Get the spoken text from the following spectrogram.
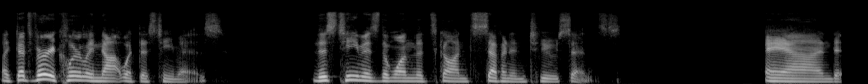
Like that's very clearly not what this team is. This team is the one that's gone 7 and 2 since. And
